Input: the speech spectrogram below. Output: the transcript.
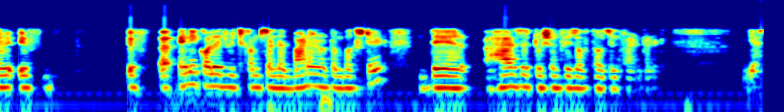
uh, if if uh, any college which comes under Baden-Württemberg state there has a tuition fees of 1500 yes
